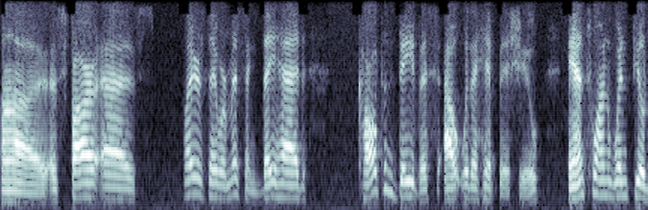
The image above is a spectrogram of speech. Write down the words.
Uh, as far as players they were missing, they had Carlton Davis out with a hip issue. Antoine Winfield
